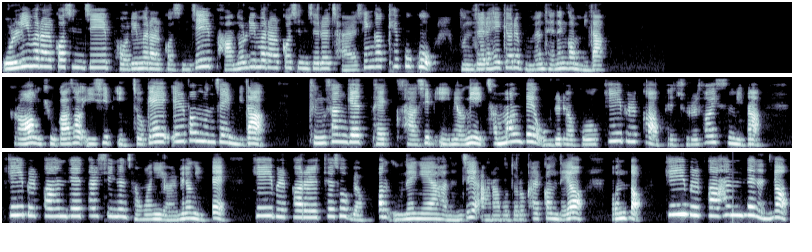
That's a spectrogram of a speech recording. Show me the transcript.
올림을 할 것인지 버림을 할 것인지 반올림을 할 것인지를 잘 생각해보고 문제를 해결해보면 되는 겁니다. 그럼 교과서 22쪽의 1번 문제입니다. 등산객 142명이 전망대에 오르려고 케이블카 앞에 줄을 서 있습니다. 케이블카 한 대에 탈 수 있는 정원이 10명일 때 케이블카를 최소 몇 번 운행해야 하는지 알아보도록 할 건데요. 먼저 케이블카 한 대는요.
